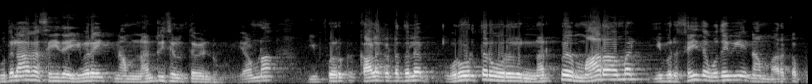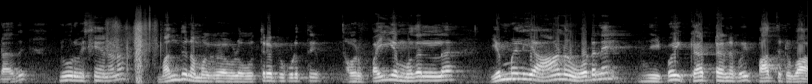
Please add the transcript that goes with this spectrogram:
முதலாக செய்த இவரை நாம் நன்றி செலுத்த வேண்டும். ஏன்னா இப்போ இருக்க காலகட்டத்தில் ஒரு ஒருத்தர் ஒரு நட்பை மாறாமல் இவர் செய்த உதவியை நாம் மறக்கப்படாது. இன்னொரு விஷயம் என்னென்னா வந்து நமக்கு அவ்வளோ ஒத்துழைப்பு கொடுத்து அவர் பையன் முதல்ல எம்எல்ஏ ஆன உடனே நீ போய் கேப்டனை போய் பார்த்துட்டு வா.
